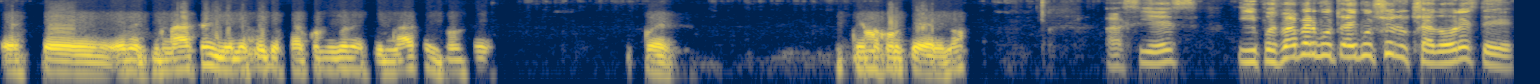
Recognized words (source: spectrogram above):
este, en el gimnasio y él es el que está conmigo en el gimnasio, entonces, pues, qué mejor que él, ¿no? Así es. Y pues va a haber mucho, hay muchos luchadores de,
